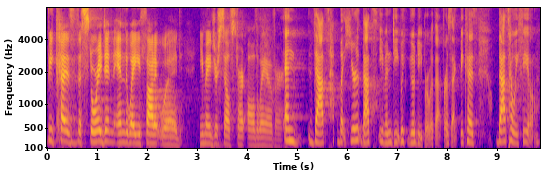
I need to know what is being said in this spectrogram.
because the story didn't end the way you thought it would. You made yourself start all the way over. And that's, but here, that's even deep. We could go deeper with that for a sec because that's how we feel.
